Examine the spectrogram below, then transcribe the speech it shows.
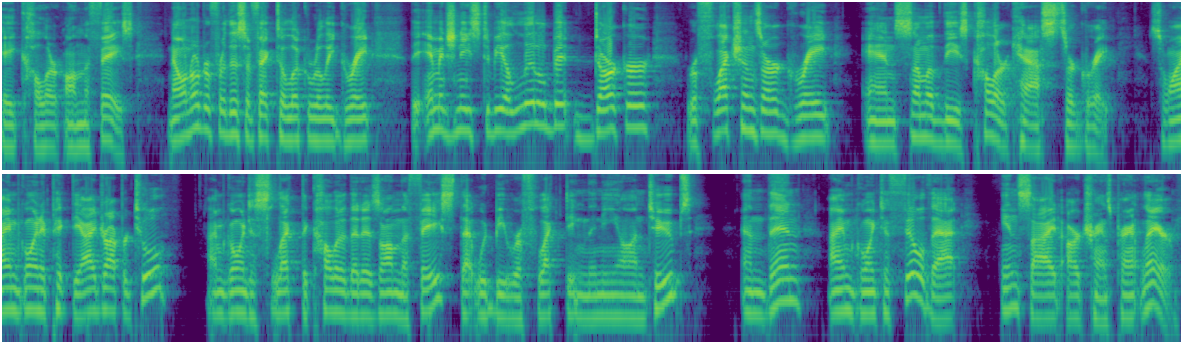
a color on the face. Now, in order for this effect to look really great, the image needs to be a little bit darker, reflections are great, and some of these color casts are great. So I'm going to pick the eyedropper tool. I'm going to select the color that is on the face that would be reflecting the neon tubes. And then I'm going to fill that inside our transparent layer.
